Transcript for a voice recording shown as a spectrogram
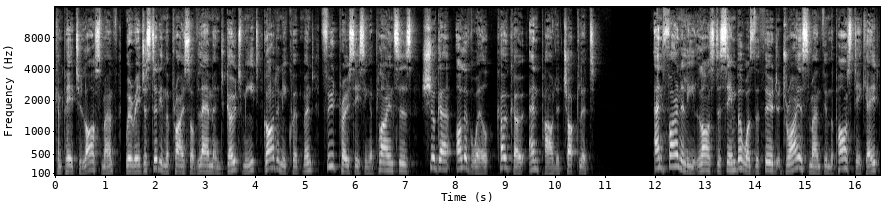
compared to last month were registered in the price of lamb and goat meat, garden equipment, food processing appliances, sugar, olive oil, cocoa, and powdered chocolate. And finally, last December was the third driest month in the past decade,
